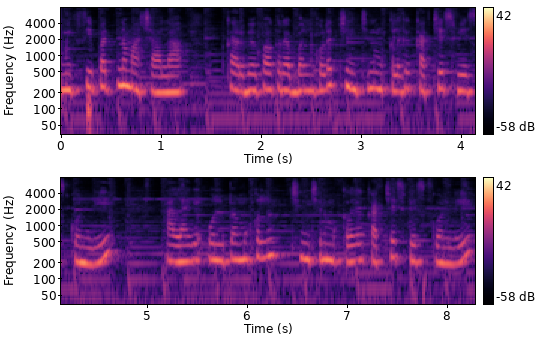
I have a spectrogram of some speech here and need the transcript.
మిక్సీ పట్టిన మసాలా కరివేపాకు రెబ్బలను కూడా చిన్న చిన్న ముక్కలుగా కట్ చేసి వేసుకోండి. అలాగే ఉల్లిపాయ ముక్కలు చిన్న చిన్న ముక్కలుగా కట్ చేసి వేసుకోండి.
